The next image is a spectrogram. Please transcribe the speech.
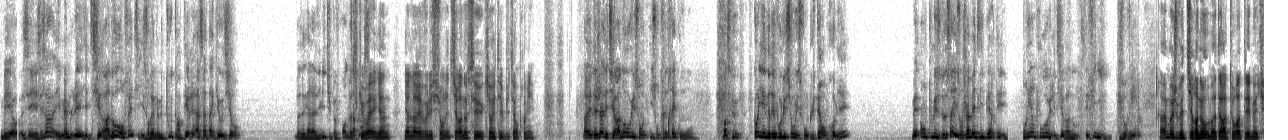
Mais euh, c'est ça, et même les, les tyrannos, en fait, ils auraient même tout intérêt à s'attaquer aux tyrans. Parce qu'à la limite, ils peuvent prendre Parce sa que place. ouais, il y a, y a de la révolution, les tyrannos, c'est eux qui ont été butés en premier. Non, mais déjà, les tyrannos, oui, ils sont, ils sont très très cons. hein. Parce que quand il y a une révolution, ils se font buter en premier. Mais en plus de ça, ils ont jamais de liberté. Ils ont rien pour eux, les tyrannos. C'est fini. Ils ont rien. Ah, moi je vais être tyranno. Bah, t'as tout raté, mec.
